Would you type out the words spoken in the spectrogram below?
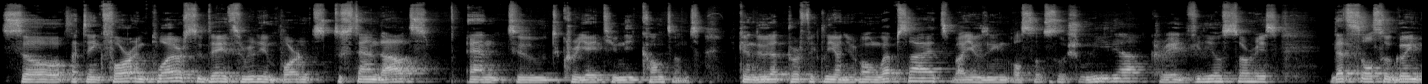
So I think for employers today, it's really important to stand out and to, to create unique content can do that perfectly on your own website by using also social media, create video stories. That's also going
